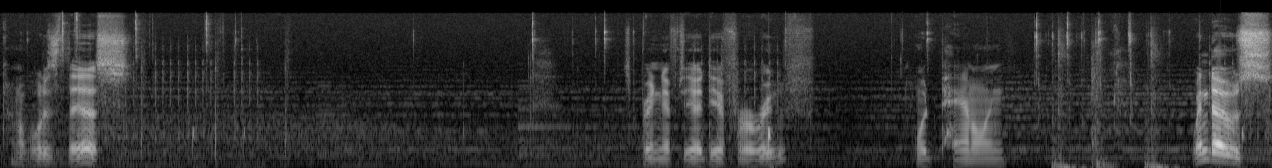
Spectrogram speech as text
Kind of what is this? It's a pretty nifty idea for a roof. Wood paneling. Windows!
